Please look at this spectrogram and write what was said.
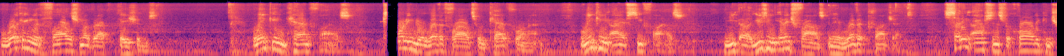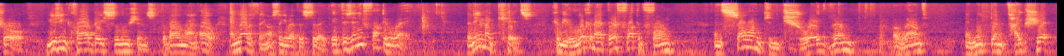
working with files from other applications, linking CAD files, exporting your Revit file to a CAD format, linking IFC files, uh, using image files in a Revit project, setting options for quality control, using cloud-based solutions, the bottom line. Oh, another thing, I was thinking about this today. If there's any fucking way that any of my kids can be looking at their fucking phone and someone can drag them around and make them type shit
